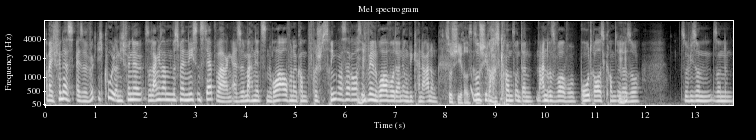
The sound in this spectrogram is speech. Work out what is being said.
Aber ich finde das also wirklich cool und ich finde, so langsam müssen wir den nächsten Step wagen. Also wir machen jetzt ein Rohr auf und da kommt frisches Trinkwasser raus. Ich will ein Rohr, wo dann irgendwie, keine Ahnung, Sushi raus. Sushi rauskommt und dann ein anderes Rohr, wo Brot rauskommt Mhm. oder so. So wie so, ein, so eine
